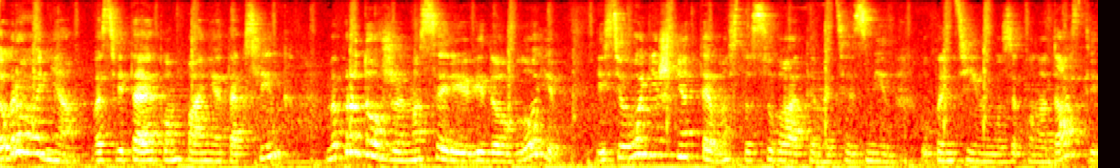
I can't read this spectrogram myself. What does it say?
Доброго дня! Вас вітає компанія TaxLink. Ми продовжуємо серію відеоблогів, і сьогоднішня тема стосуватиметься змін у пенсійному законодавстві,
